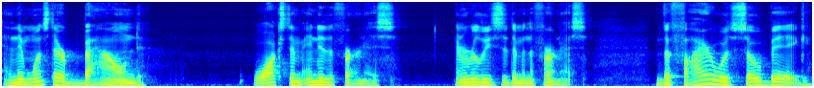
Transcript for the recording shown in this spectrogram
And then once they're bound, walks them into the furnace and releases them in the furnace. The fire was so big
